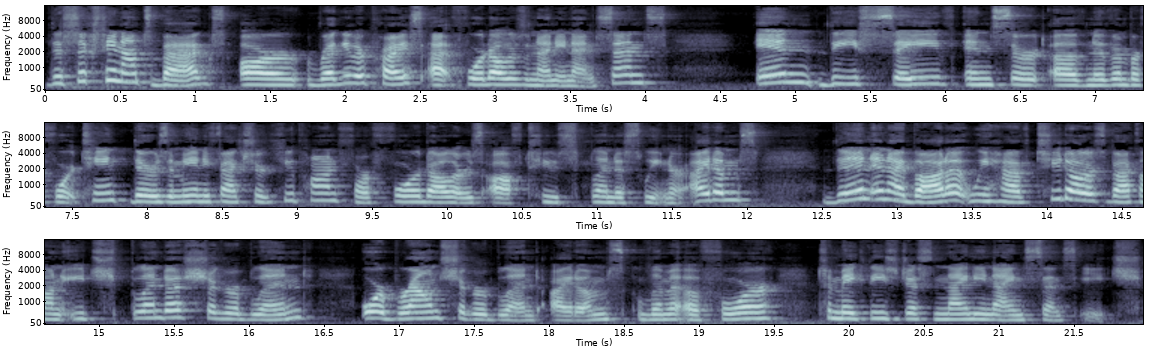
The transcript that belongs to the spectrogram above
The 16 ounce bags are regular price at $4.99. In the save insert of November 14th, there's a manufacturer coupon for $4 off two Splenda sweetener items. Then in Ibotta, we have $2 back on each Splenda sugar blend or brown sugar blend items, limit of four, to make these just 99 cents each.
